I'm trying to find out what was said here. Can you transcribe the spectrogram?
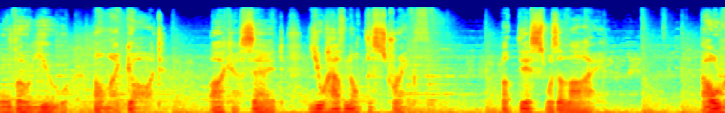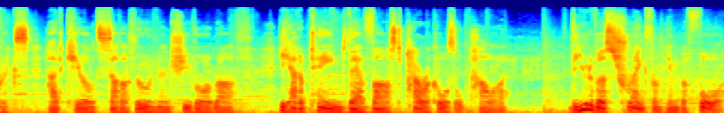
although you are my god. Akka said, You have not the strength. But this was a lie. Auryx had killed Savathun and Xivu. He had obtained their vast paracausal power. The universe shrank from him before,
